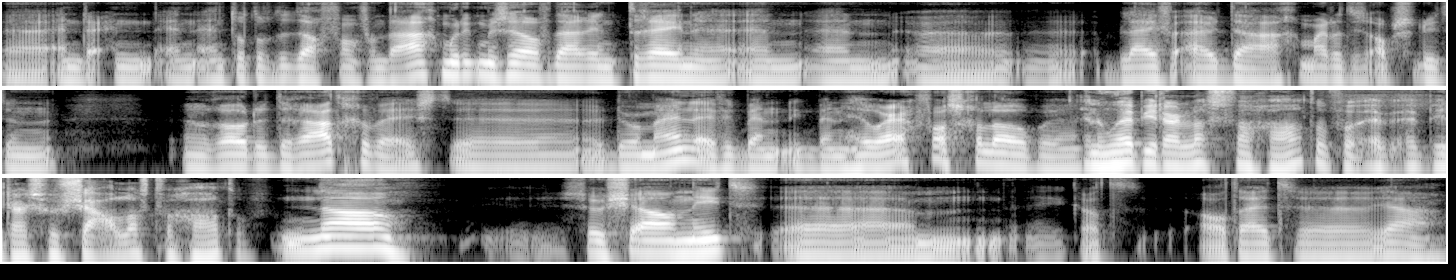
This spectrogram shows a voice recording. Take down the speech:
Eh, en, en, en, en tot op de dag van vandaag moet ik mezelf daarin trainen en, en eh, eh, blijven uitdagen. Maar dat is absoluut een, een rode draad geweest eh, door mijn leven. Ik ben, ik ben heel erg vastgelopen. En hoe heb je daar last van gehad? Of heb, heb je daar sociaal last van gehad? Of, Nou, sociaal niet. Ehm, ik had altijd eh, ja,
